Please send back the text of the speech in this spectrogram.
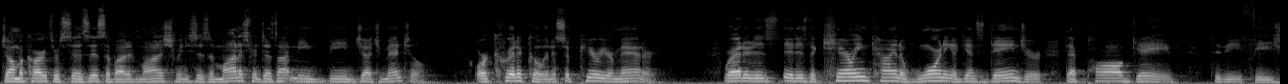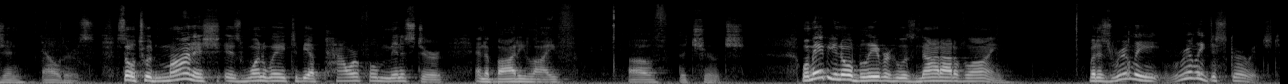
John MacArthur says this about admonishment. He says, Admonishment does not mean being judgmental or critical in a superior manner. Rather, it is, it is the caring kind of warning against danger that Paul gave to the Ephesian elders. So, to admonish is one way to be a powerful minister in the body life of the church. Well, maybe you know a believer who is not out of line, but is really, really discouraged,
